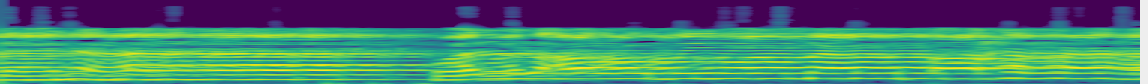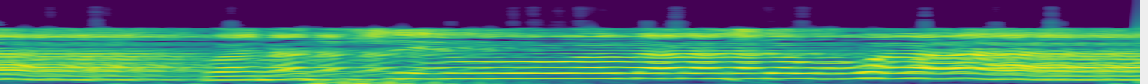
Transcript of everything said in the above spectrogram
بناها والأرض وما طحاها ونفس وما سواها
